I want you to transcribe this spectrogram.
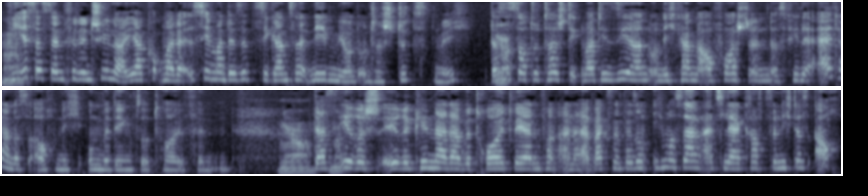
Wie ist das denn für den Schüler? Ja, guck mal, da ist jemand, der sitzt die ganze Zeit neben mir und unterstützt mich. Das Ja. ist doch total stigmatisierend und ich kann mir auch vorstellen, dass viele Eltern das auch nicht unbedingt so toll finden. Ja, Dass na- ihre, ihre Kinder da betreut werden von einer erwachsenen Person. Ich muss sagen, als Lehrkraft finde ich das auch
